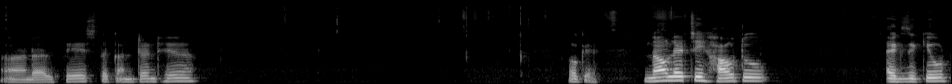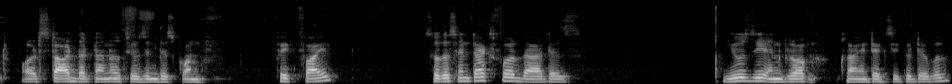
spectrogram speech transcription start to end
And I'll paste the content here. Okay now let's see how to execute or start the tunnels using this config file. So the syntax for that is use the ngrok client executable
